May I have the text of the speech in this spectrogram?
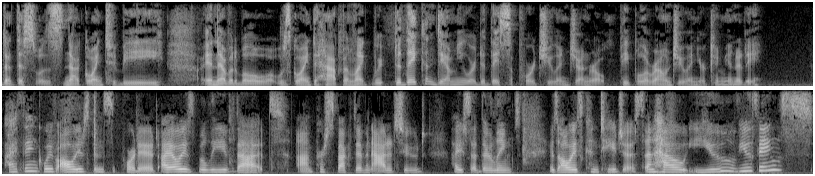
that this was not going to be inevitable or what was going to happen? Like, did they condemn you or did they support you in general, people around you in your community? I think we've always been supported. I always believe that um, perspective and attitude, how you said they're linked, is always contagious. And how you view things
